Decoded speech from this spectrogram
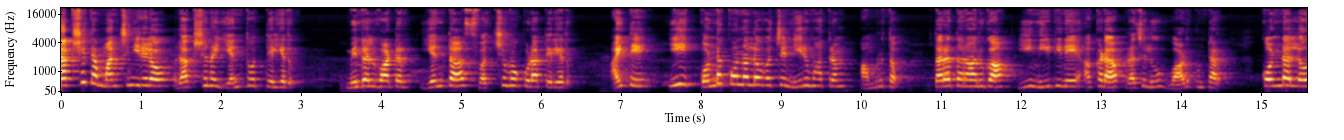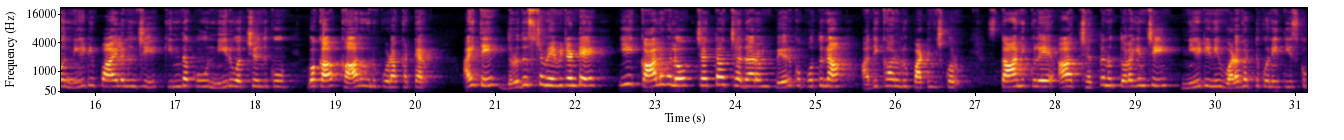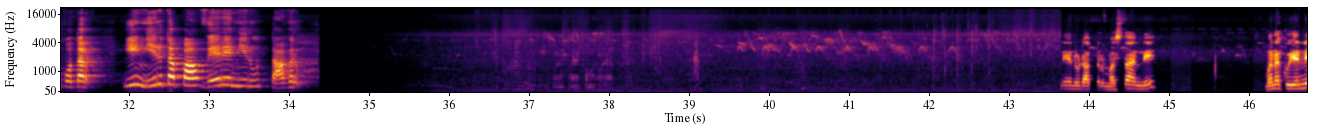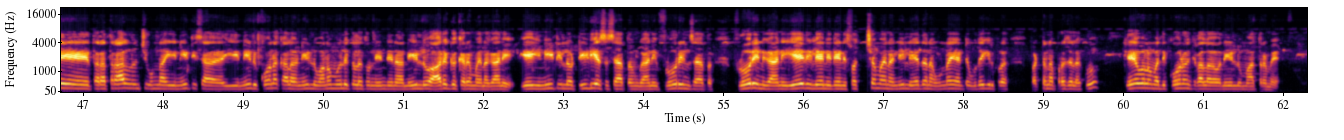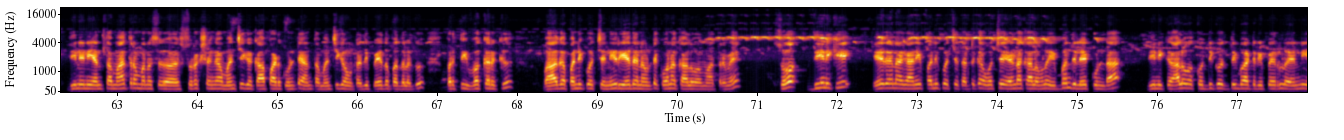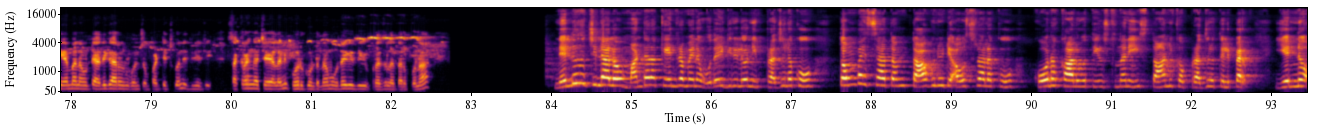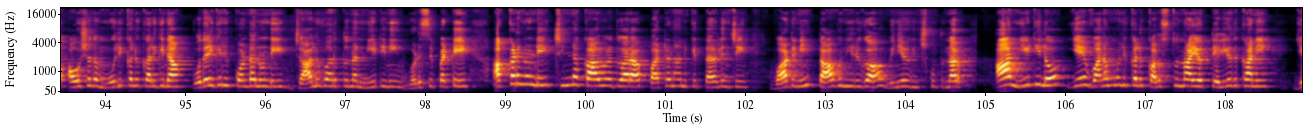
రక్షిత మంచినీటిలో రక్షణ ఎంతో తెలియదు. మినరల్ వాటర్ ఎంత స్వచ్ఛమో కూడా తెలియదు. అయితే ఈ కొండ కోనల్లో వచ్చే నీరు మాత్రం అమృతం. తరతరాలుగా ఈ నీటినే అక్కడ ప్రజలు వాడుకుంటారు. కొండల్లో నీటి పాయల నుంచి కిందకు నీరు వచ్చేందుకు ఒక కాలువను కూడా కట్టారు. అయితే దురదృష్టం ఏమిటంటే ఈ కాలువలో చెత్త చెదారం పేరుకుపోతున్నా అధికారులు పాటించుకోరు స్థానికులే ఆ చెత్తను తొలగించి నీటిని వడగట్టుకుని తీసుకుపోతారు. ఈ నీరు తప్ప వేరే నీరు తాగరు. నేను డాక్టర్ మస్తాన్ని మనకు ఎన్ని తరతరాల నుంచి ఉన్న ఈ నీటి ఈ నీరు కోనకాల నీళ్ళు వనమూలికలతో నిండిన నీళ్ళు ఆరోగ్యకరమైన కానీ ఏ ఈ నీటిలో టీడీఎస్ శాతం కానీ ఫ్లోరిన్ శాతం ఫ్లోరిన్ కానీ ఏది లేని లేని స్వచ్ఛమైన నీళ్ళు ఏదైనా ఉన్నాయంటే ఉదయగిరి ప్ర- పట్టణ ప్రజలకు కేవలం అది కోనకాల నీళ్ళు మాత్రమే. దీనిని ఎంత మాత్రం మన సు- సురక్షంగా మంచిగా కాపాడుకుంటే అంత మంచిగా ఉంటుంది. పేద ప్రజలకు ప్రతి ఒక్కరికి బాగా పనికొచ్చే నీరు ఏదైనా ఉంటే కోన కాలువ మాత్రమే. సో దీనికి ఏదైనా కానీ పనికొచ్చేటట్టుగా వచ్చే ఎండాకాలంలో ఇబ్బంది లేకుండా దీనికి కాలువ కొద్ది కొద్దిపాటి రిపేర్లు అన్ని ఏమైనా ఉంటే అధికారులు కొంచెం పట్టించుకొని దీనికి సక్రంగా చేయాలని కోరుకుంటున్నాము. ఉదయగిరి ప్రజల తరఫున నెల్లూరు జిల్లాలో మండల కేంద్రమైన ఉదయగిరిలోని ప్రజలకు తొంభై శాతం తాగునీటి అవసరాలకు కోన కాలువ తీరుస్తుందని స్థానిక ప్రజలు తెలిపారు. ఎన్నో ఔషధ మూలికలు కలిగిన ఉదయగిరి కొండ నుండి జాలువారుతున్న నీటిని ఒడిసిపెట్టి అక్కడి నుండి చిన్న కాలువల ద్వారా పట్టణానికి తరలించి వాటిని తాగునీరుగా వినియోగించుకుంటున్నారు. ఆ నీటిలో ఏ వనమూలికలు కలుస్తున్నాయో తెలియదు కానీ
